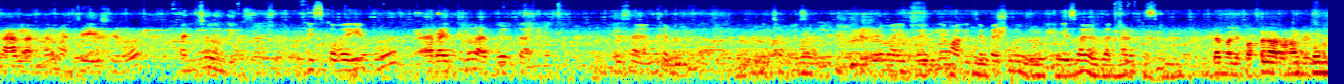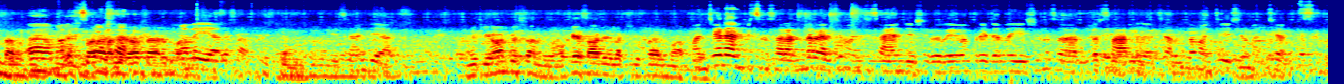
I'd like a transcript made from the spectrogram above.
సార్లు అందరూ మంచిగా చేసారు మంచిగా ఉంది. తీసుకుపోయి ఇప్పుడు రైతులు అది పెడతారు. పెట్టుకుంటారు ఇప్పుడు అయిపోయింది వాళ్ళు ఇచ్చే అంటే మళ్ళీ కొత్తగా రుణం తీసుకుంటారు. మళ్ళీ మళ్ళీ మళ్ళీ వేయాలి సార్. వ్యవసాయం చేయాలి. మీకు ఏమనిపిస్తుంది? ఒకేసారి లక్ష రూపాయలు మంచిగానే అనిపిస్తుంది సార్. అందరు కలిసి మంచి సాయం చేసారు రేవంత్ రెడ్డి అన్న చేసిండు సార్. అందరు సార్లు కలిసి అంతా మంచి చేసి మంచిగా అనిపిస్తుంది.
